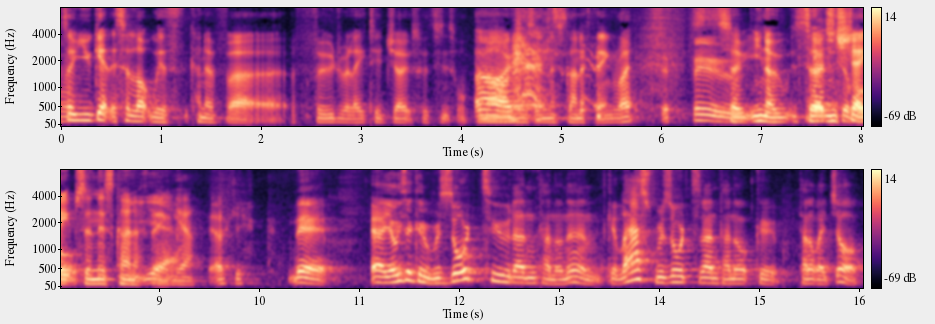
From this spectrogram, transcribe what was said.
So you get this a lot with kind of uh, food-related jokes with sort of Oh, bananas and this kind of thing, right? The food. So you know certain Vegetable. shapes and this kind of thing. yeah. Yeah. Okay. 네. 아, 여기서 그 resort라는 단어는 그 last resort라는 단어 그 단어가 있죠.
